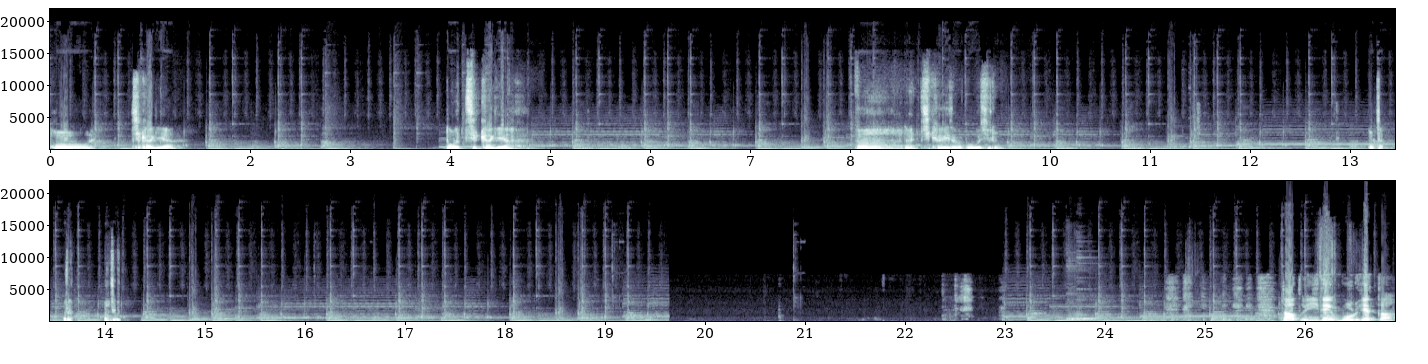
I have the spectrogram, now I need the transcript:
어, 치카게야? 또 치카게야? 아, 난 치카게 저거 너무 싫어. 아, 저- 나도 이 덱 모르겠다.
